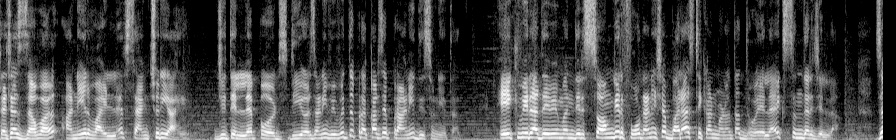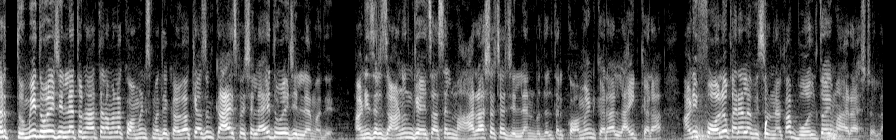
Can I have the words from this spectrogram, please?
त्याच्याजवळ अनेर वाईल्ड लाईफ सँक्च्युरी आहे. जिथे लेपर्ड्स डिअर्स आणि विविध प्रकारचे प्राणी दिसून येतात. एकविरा देवी मंदिर सोंगीर फोर्ट आणि अशा बऱ्याच ठिकाण बनवतात धुळेला एक सुंदर जिल्हा. जर तुम्ही धुळे जिल्ह्यातून आहात तर आम्हाला कॉमेंट्समध्ये कळवा की अजून काय स्पेशल आहे धुळे जिल्ह्यामध्ये. आणि जर जाणून घ्यायचं असेल महाराष्ट्राच्या जिल्ह्यांबद्दल तर कॉमेंट करा लाईक करा आणि फॉलो करायला विसरू नका. बोलतोय महाराष्ट्राला.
